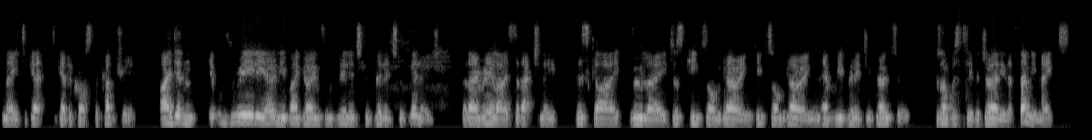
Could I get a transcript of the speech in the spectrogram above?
made to get to get across the country. I didn't. It was really only by going from village to village to village that I realized that actually this guy Voulet just keeps on going, keeps on going in every village you go to. Because obviously the journey that Femi makes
